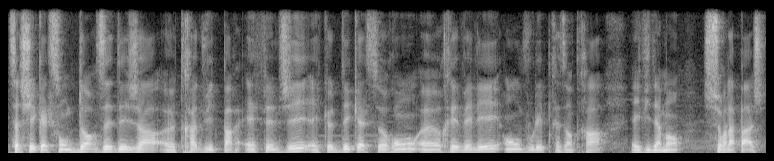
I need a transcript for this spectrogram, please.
Sachez qu'elles sont d'ores et déjà euh, traduites par FFG et que dès qu'elles seront euh, révélées, on vous les présentera évidemment sur la page.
